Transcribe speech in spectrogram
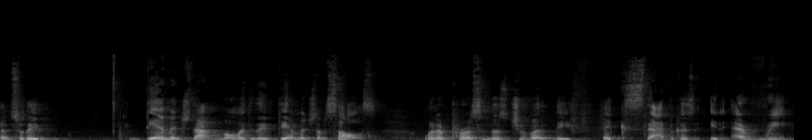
And so they've damaged that moment and they've damaged themselves. When a person does tshuva, they fix that because in every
